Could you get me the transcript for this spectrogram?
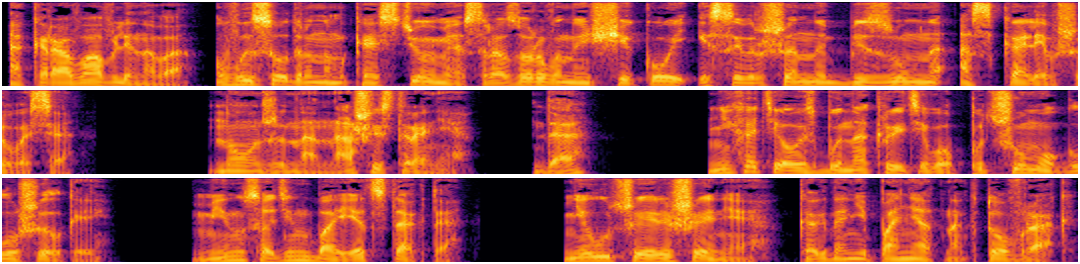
Окровавленного, в высодранном костюме, с разорванной щекой и совершенно безумно оскалившегося. Но он же на нашей стороне, да? Не хотелось бы накрыть его под шумок глушилкой. Минус один боец так-то. Не лучшее решение, когда непонятно, кто враг.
